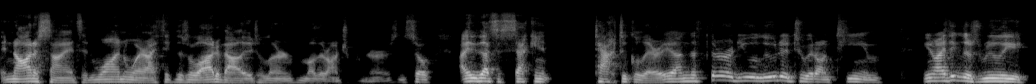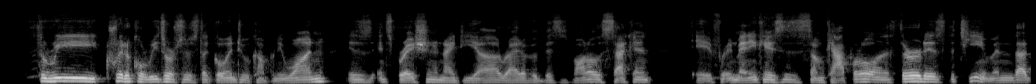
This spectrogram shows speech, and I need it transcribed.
and not a science and one where I think there's a lot of value to learn from other entrepreneurs. And so I think that's a second tactical area. And the third, you alluded to it on team. You know, I think there's really three critical resources that go into a company. One is inspiration and idea, right, of a business model. The second Eh, for in many cases is some capital and the third is the team and that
